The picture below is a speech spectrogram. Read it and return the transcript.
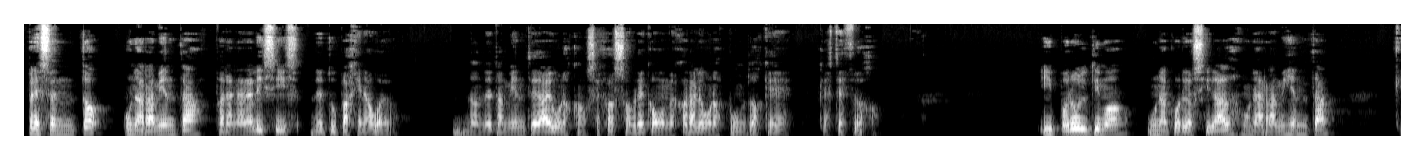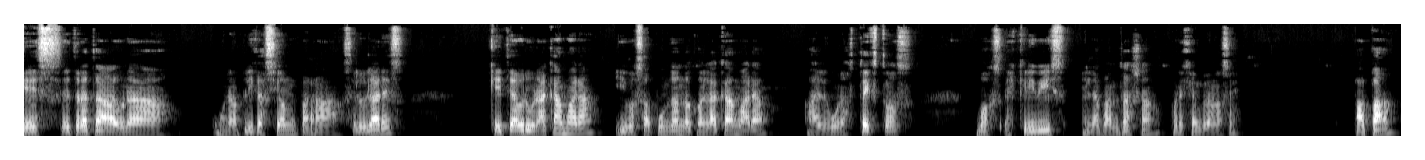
presentó una herramienta para el análisis de tu página web, donde también te da algunos consejos sobre cómo mejorar algunos puntos que, que esté flojo. Y por último, una curiosidad, una herramienta que se trata de una, una aplicación para celulares que te abre una cámara y vos apuntando con la cámara algunos textos, vos escribís en la pantalla, por ejemplo, no sé, papá,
